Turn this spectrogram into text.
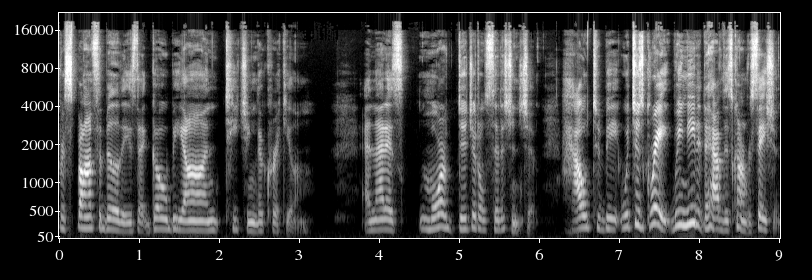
responsibilities that go beyond teaching the curriculum. And that is more digital citizenship how to be, which is great. We needed to have this conversation.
